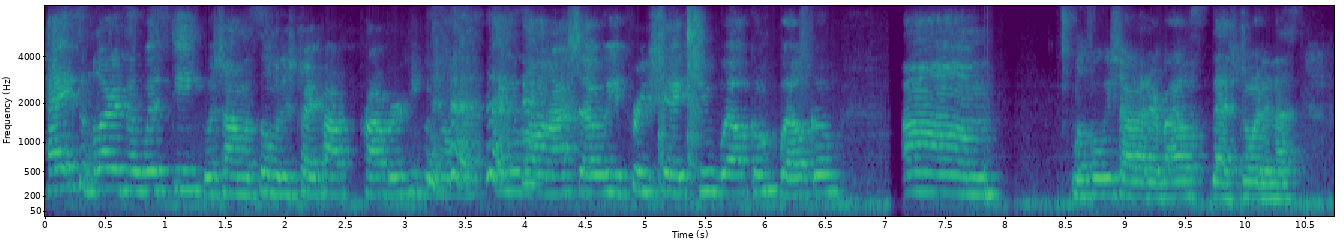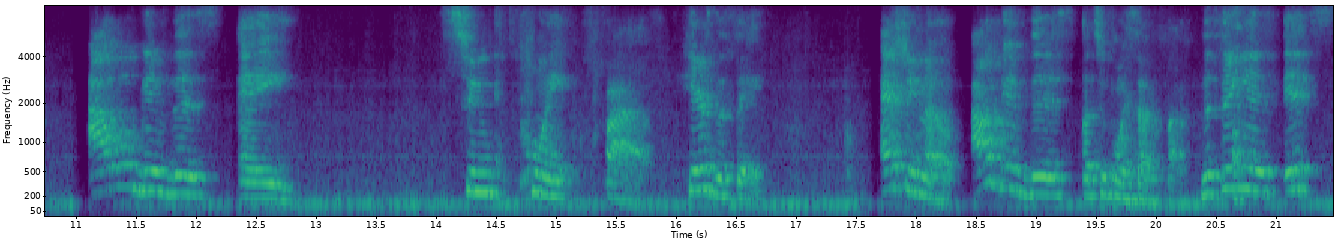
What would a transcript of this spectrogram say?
Hey to Blurs and Whiskey, which I'm assuming is Trey Pop- proper. He was on he was on our show. We appreciate you. Welcome, welcome. Um, before we shout out everybody else that's joining us, I will give this a 2.5. Here's the thing. Actually, no, I'll give this a 2.75. The thing is, it's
